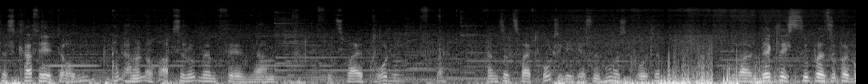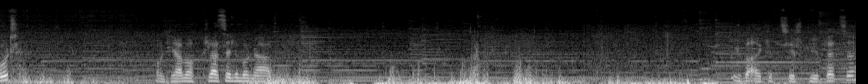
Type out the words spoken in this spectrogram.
Das Café da oben kann man auch absolut empfehlen. Wir haben so zwei Brote, wir haben so zwei Brote gegessen, Hummusbrote. Die waren wirklich super, super gut. Und die haben auch klasse Limonaden. Überall gibt es hier Spielplätze.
